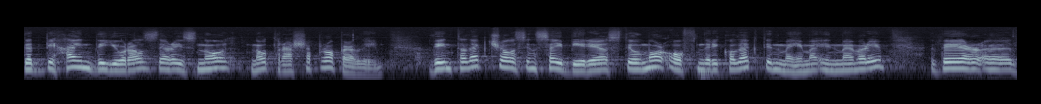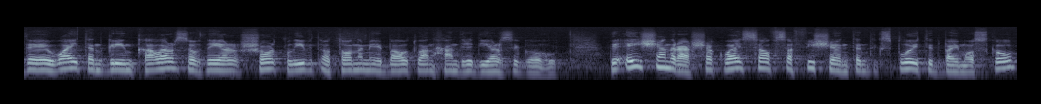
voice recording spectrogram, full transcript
that behind the Urals there is no, not Russia properly. The intellectuals in Siberia still more often recollect in, in memory their, uh, the white and green colors of their short-lived autonomy about 100 years ago. The Asian Russia, quite self-sufficient and exploited by Moscow,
